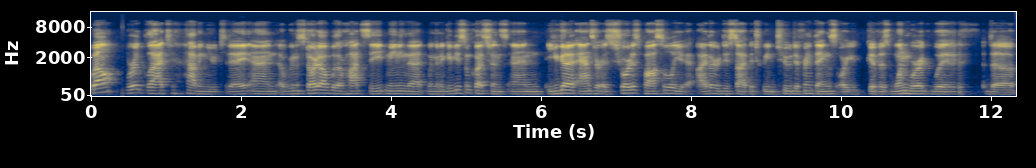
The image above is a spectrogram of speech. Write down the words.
Well, we're glad to having you today, and uh, we're going to start off with our hot seat, meaning that we're going to give you some questions, and you got to answer as short as possible. You either decide between two different things, or you give us one word with the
